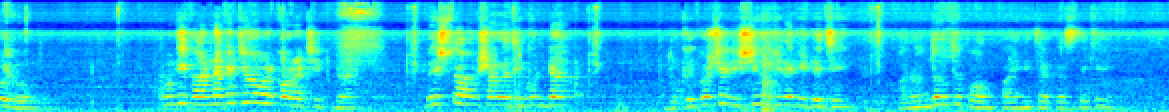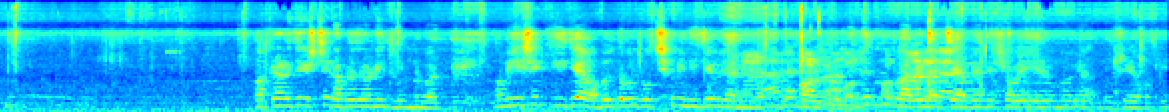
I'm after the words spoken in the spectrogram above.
বলব? এমনকি কান্নাকাটিও আবার করা ঠিক নয়। বেশ তো আমার সারা জীবনটা দুঃখে কষ্টে নিশ্চয়ই কিছুটা কেটেছে। আনন্দও তো কম পাইনি তার কাছ থেকে। আপনারা যে এসছেন আপনাদের অনেক ধন্যবাদ। আমি এসে কি যে আবল তাবল বলছি আমি নিজেও জানি না। ভালো খুব ভালো লাগছে আপনাদের সবাই এরকম ভাবে বসে আমাকে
